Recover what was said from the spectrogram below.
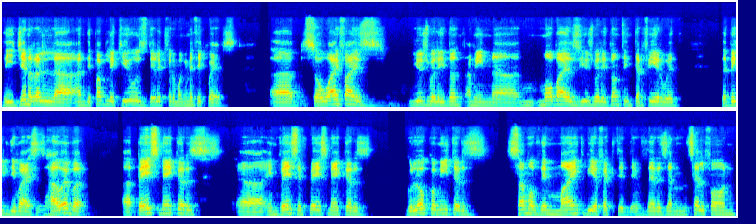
the general uh, and the public use the electromagnetic waves. Uh, so Wi-Fi's usually don't. I mean, uh, mobiles usually don't interfere with the big devices. However, uh, pacemakers, uh, invasive pacemakers, glucometers, some of them might be affected if there is a cell phone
